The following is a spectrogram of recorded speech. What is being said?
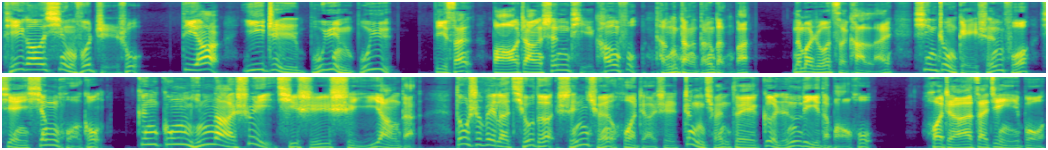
提高幸福指数；第二，医治不孕不育；第三，保障身体康复，等等等等吧。那么如此看来，信众给神佛献香火供，跟公民纳税其实是一样的。都是为了求得神权或者是政权对个人利益的保护，或者再进一步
